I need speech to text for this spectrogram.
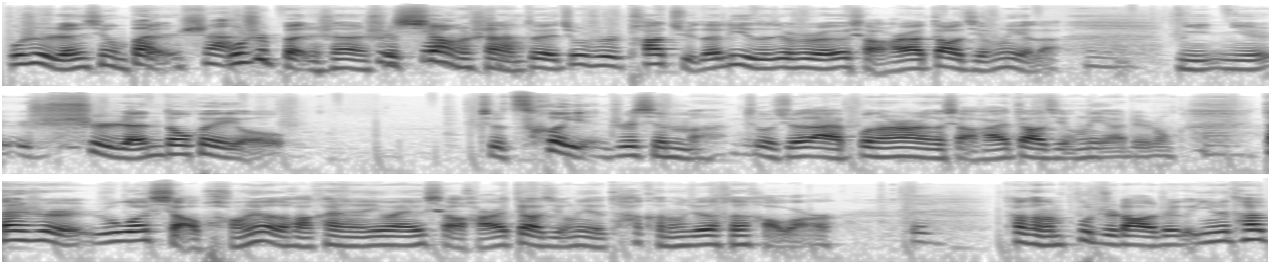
不是人性本善不是本善，是向向善对，就是他举的例子就是有小孩要掉井里了，嗯你你是人都会有就恻隐之心嘛，就觉得哎不能让这个小孩掉井里啊这种。嗯但是如果小朋友的话，看见另外一个小孩掉井里，他可能觉得很好玩儿。对。他可能不知道这个，因为他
